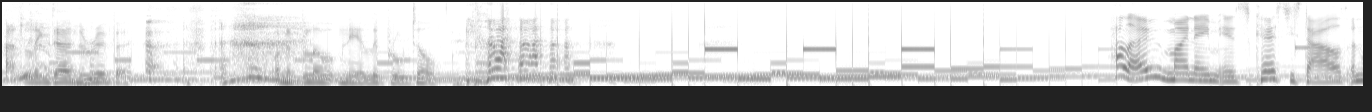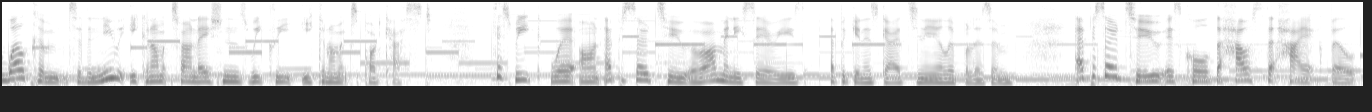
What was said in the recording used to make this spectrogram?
paddling down the river on a blow up neoliberal doll. Hello, my name is Kirsty Styles, and welcome to the New Economics Foundation's weekly economics podcast. This week, we're on episode two of our mini series, A Beginner's Guide to Neoliberalism. Episode two is called The House That Hayek Built,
